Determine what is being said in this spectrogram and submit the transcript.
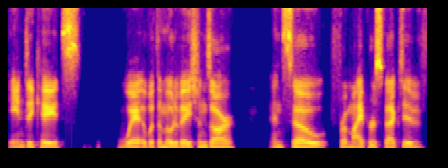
indicates where what the motivations are. And so, from my perspective,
